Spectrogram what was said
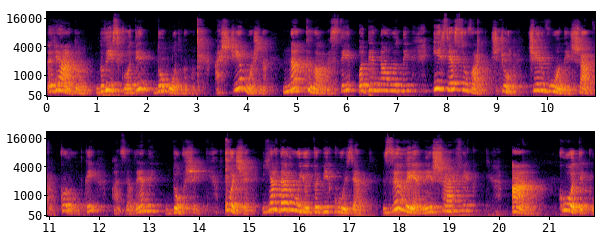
рядом, близько один до одного. А ще можна накласти один на один і з'ясувати, що червоний шарфик короткий, а зелений довший. Отже, я дарую тобі, Кузя, зелений шарфик, а котику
